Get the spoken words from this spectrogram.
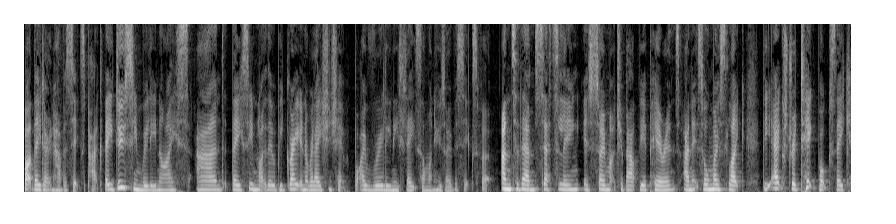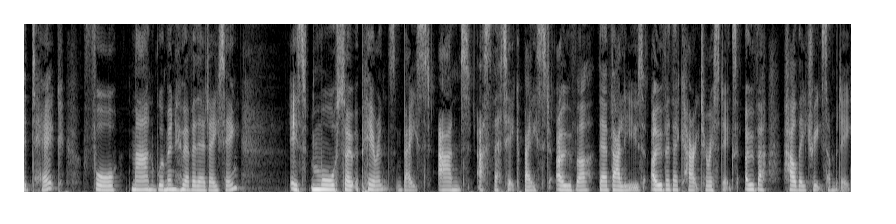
but they don't have a six pack. They do seem really nice and they seem like they would be great in a relationship, but I really need to date someone who's over six foot. And to them, settling is so much about the appearance and it's almost like the extra tick box they could tick for man, woman, whoever they're dating is more so appearance based and aesthetic based over their values, over their characteristics, over how they treat somebody.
